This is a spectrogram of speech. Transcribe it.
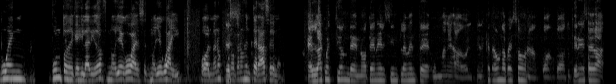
buen punto de que Hilary Duff no llegó a ese, no llegó ahí, o al menos Es- no que nos enterásemos. Es la cuestión de no tener simplemente un manejador. Tienes que tener una persona, cuando, cuando tú tienes esa edad,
